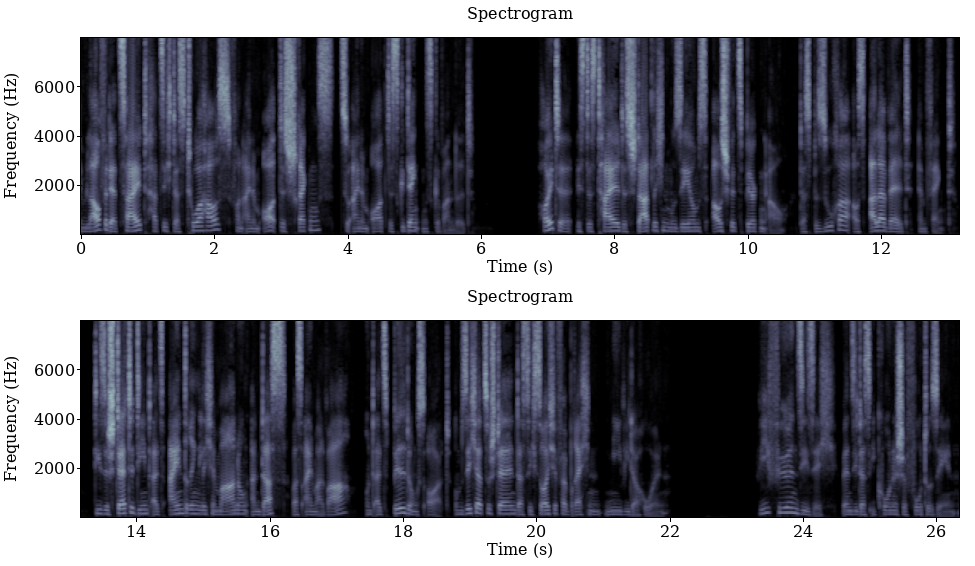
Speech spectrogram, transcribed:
Im Laufe der Zeit hat sich das Torhaus von einem Ort des Schreckens zu einem Ort des Gedenkens gewandelt. Heute ist es Teil des staatlichen Museums Auschwitz-Birkenau, das Besucher aus aller Welt empfängt. Diese Stätte dient als eindringliche Mahnung an das, was einmal war, und als Bildungsort, um sicherzustellen, dass sich solche Verbrechen nie wiederholen. Wie fühlen Sie sich, wenn Sie das ikonische Foto sehen?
